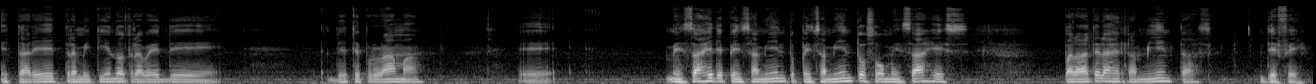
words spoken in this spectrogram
estaré transmitiendo a través de, de este programa eh, mensajes de pensamiento, pensamientos o mensajes para darte las herramientas de fe.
